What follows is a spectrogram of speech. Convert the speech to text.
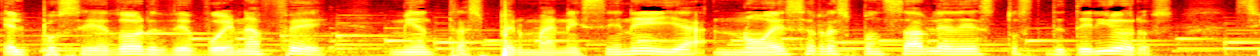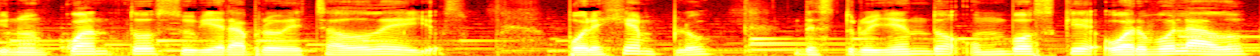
El poseedor de buena fe, mientras permanece en ella, no es responsable de estos deterioros, sino en cuanto se hubiera aprovechado de ellos. Por ejemplo, destruyendo un bosque o arbolado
